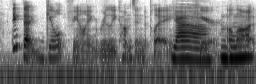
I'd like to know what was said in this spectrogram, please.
I think that guilt feeling really comes into play yeah here a mm-hmm. lot. I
